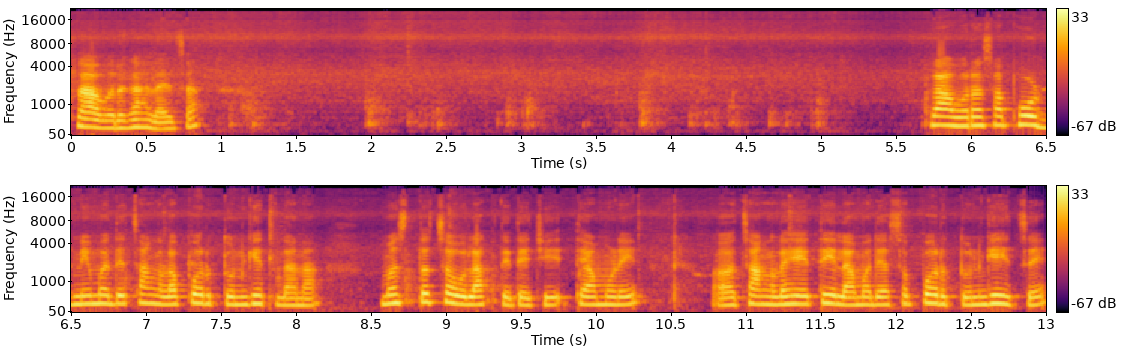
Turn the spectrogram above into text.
फ्लावर घालायचा. फ्लावर असा फोडणीमध्ये चांगला परतून घेतला ना मस्त चव लागते त्याची. त्यामुळे चांगलं हे तेलामध्ये असं परतून घ्यायचं. आहे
